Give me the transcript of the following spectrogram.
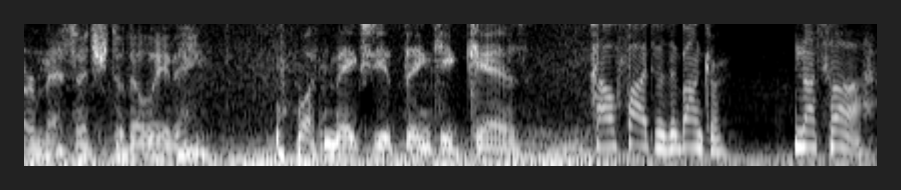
Our message to the living. What makes you think he cares? How far to the bunker? Not far.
